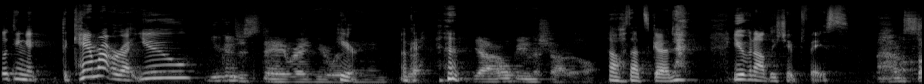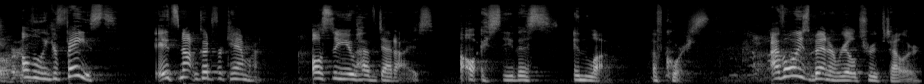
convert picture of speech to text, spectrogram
Looking at the camera or at you? You can just stay right here with Here. me. Okay. Yeah. yeah, I won't be in the shot at all. Oh, that's good. You have an oddly shaped face. I'm sorry. Oh, your face. It's not good for camera. Also, you have dead eyes. Oh, I say this in love, of course. I've always been a real truth teller.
